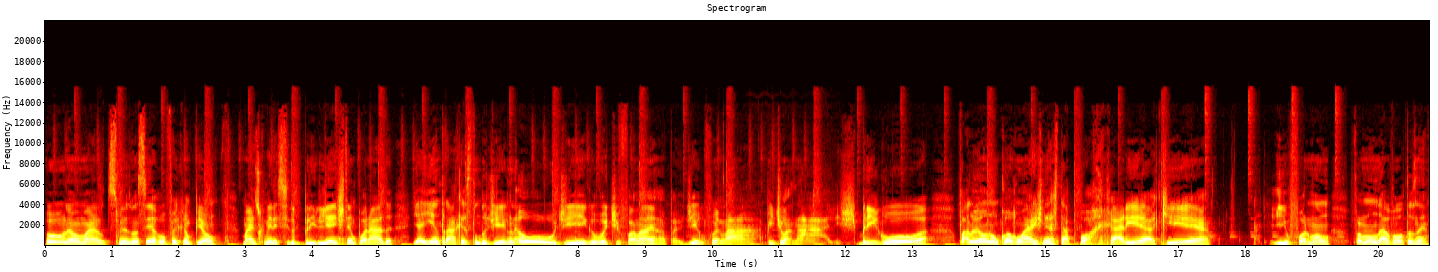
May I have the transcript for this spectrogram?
O Leon Miles, mesmo assim, errou, foi campeão, mais que merecido, brilhante temporada. E aí entra a questão do Diego, né? Ô, Diego, eu vou te falar, hein, rapaz. O Diego foi lá, pediu análise, brigou Falou, eu não corro mais nesta porcaria aqui. E o Fórmula 1. Fórmula 1 dá voltas, né?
